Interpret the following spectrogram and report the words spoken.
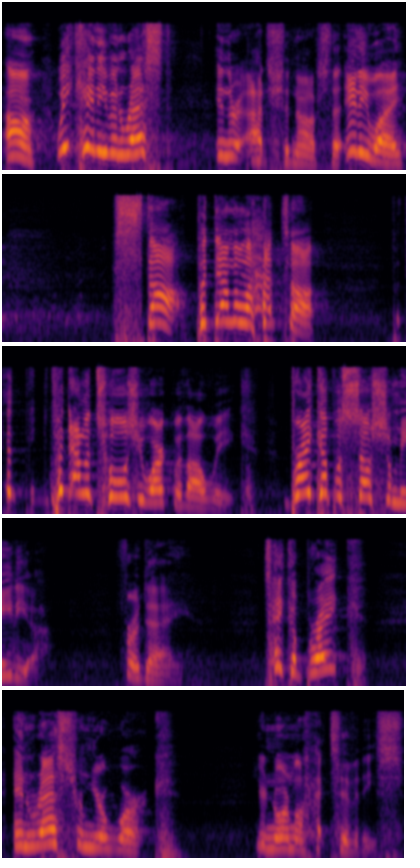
Uh, we can't even rest in the. I should not have said. Anyway, stop. Put down the laptop. Put, the, put down the tools you work with all week. Break up with social media for a day. Take a break and rest from your work, your normal activities.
